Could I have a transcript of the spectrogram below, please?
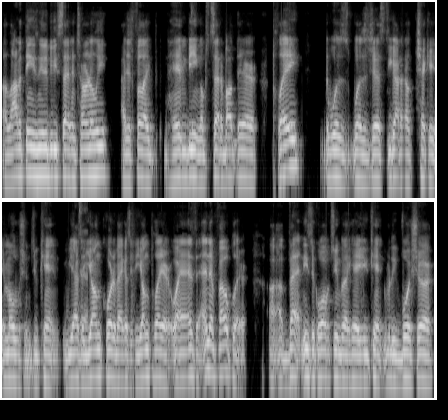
A lot of things need to be said internally. I just feel like him being upset about their play was was just you got to check your emotions. You can't as a young quarterback, as a young player, or as an NFL player, uh, a vet needs to go up to you and be like, "Hey, you can't really voice your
